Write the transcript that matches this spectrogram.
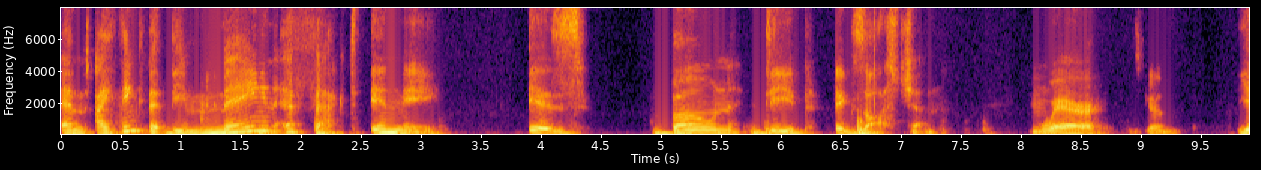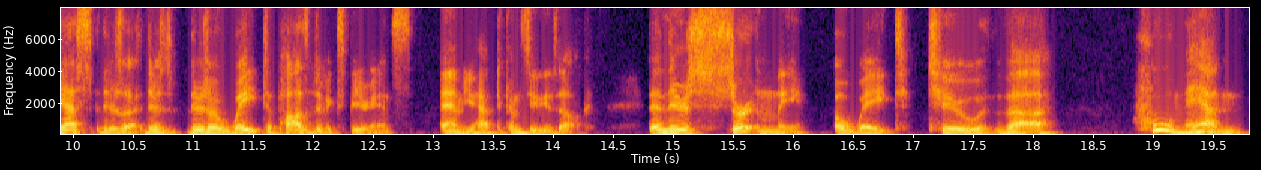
And I think that the main effect in me is bone deep exhaustion, mm. where it's good yes, there's a there's there's a weight to positive experience. and you have to come see these elk. Then there's certainly a weight to the, whoo man,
